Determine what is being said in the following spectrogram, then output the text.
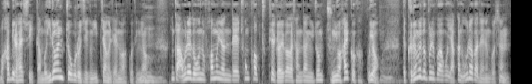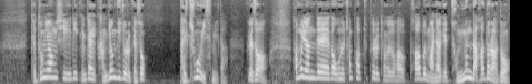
뭐 합의를 할 수 있다. 뭐 이런 쪽으로 지금 입장을 내놓았거든요. 음. 그러니까 아무래도 오늘 화물연대 총파업 투표 결과가 상당히 좀 중요할 것 같고요. 음. 근데 그럼에도 불구하고 약간 우려가 되는 것은 대통령실이 굉장히 강경 기조를 계속 밝히고 있습니다. 그래서 화물연대가 오늘 총파업 투표를 통해서 화- 파업을 만약에 접는다 하더라도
